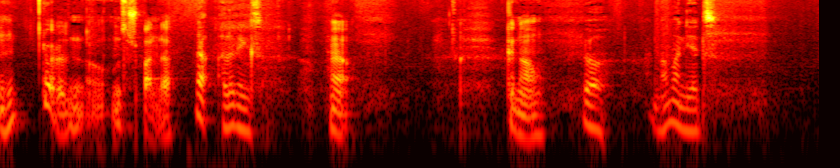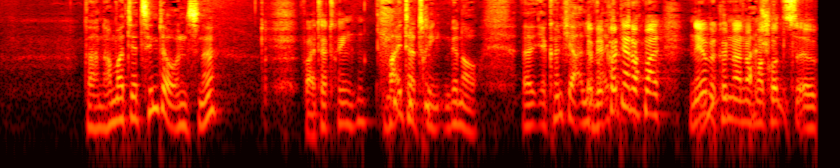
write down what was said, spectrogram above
Mhm. Ja, dann umso spannender. Ja, allerdings. Ja. Genau. Ja, was machen wir jetzt? Dann haben wir es jetzt hinter uns, ne? Weiter trinken? Weiter trinken, genau. Äh, ihr könnt ja alle. Ja, wir können ja noch mal, nee, wir können ja noch Ach, mal kurz äh,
